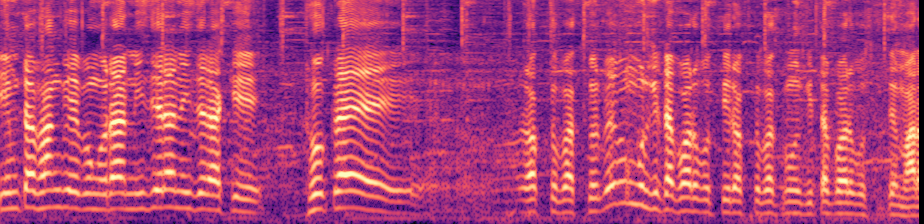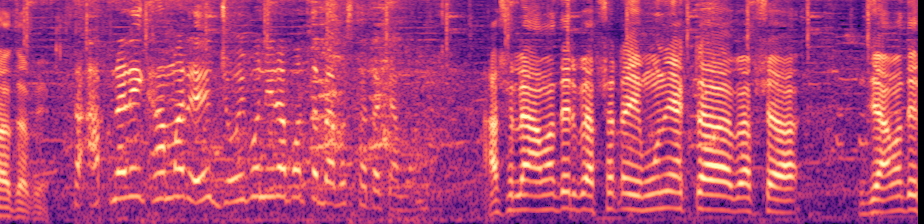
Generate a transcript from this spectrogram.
ডিমটা ভাঙবে এবং ওরা নিজেরা নিজেরাকে ঠোকরায় রক্তপাত করবে এবং মুরগিটা পরবর্তী রক্তপাত মুরগিটা পরবর্তীতে মারা যাবে। আপনার এই খামারে জৈব নিরাপত্তা ব্যবস্থাটা কেমন? আসলে আমাদের ব্যবসাটা এমনই একটা ব্যবসা যে আমাদের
